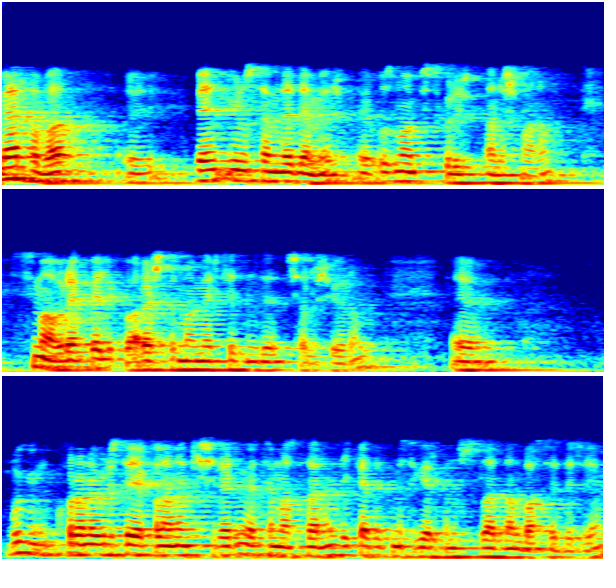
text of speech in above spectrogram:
Merhaba, e, ben Yunus Emre Demir, e, uzman psikolojik danışmanım. SİMAV Rehberlik ve Araştırma Merkezi'nde çalışıyorum. E, Bugün koronavirüse yakalanan kişilerin ve temaslarının dikkat etmesi gereken hususlardan bahsedeceğim.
